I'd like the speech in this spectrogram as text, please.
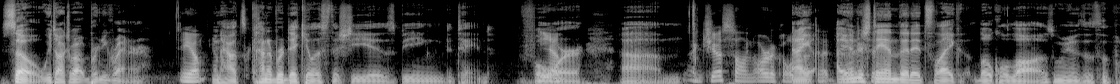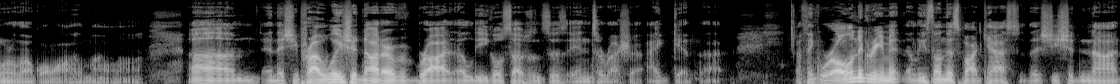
So we talked about Brittney Griner Yep. and how it's kind of ridiculous that she is being detained for Um, I just saw an article and I, that. I understand that it's like local laws. We have to support local laws. Um, and that she probably should not have brought illegal substances into Russia. I get that. I think we're all in agreement, at least on this podcast, that she should not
